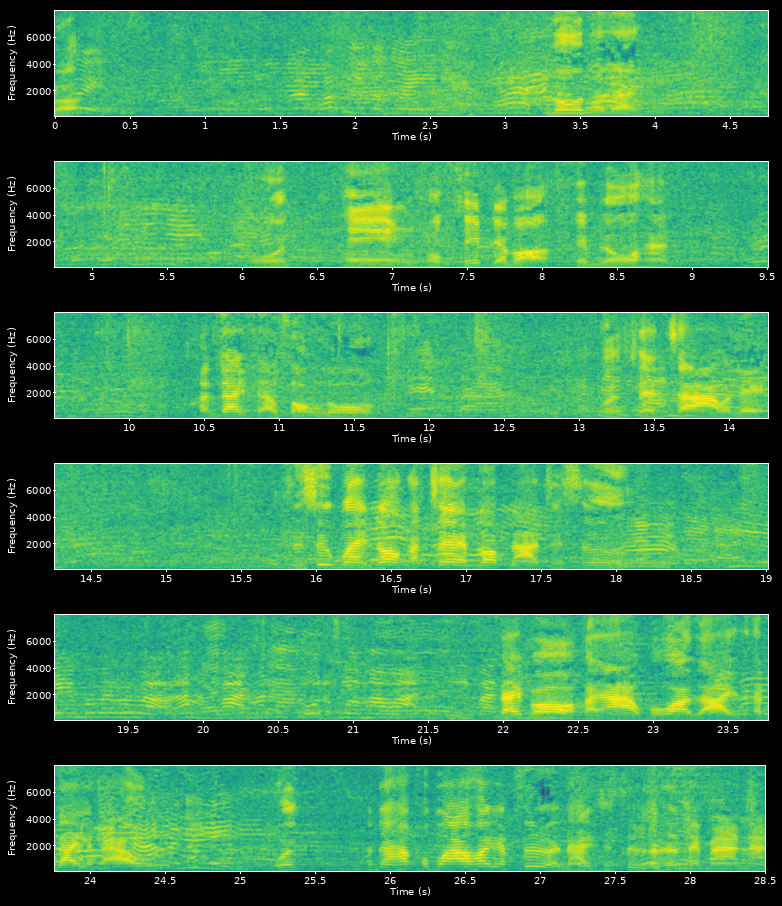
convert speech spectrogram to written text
บ่ โลเท่าไหร่โอ้ยแพงหกสิบจะบ่เต็มโลหันท่านได้จะเอาสองโลมันแสนช้าวันแหละสิซื้อไม่นอกคันแซบรอบหน้าสิซื้อพี่เอ็มไม่ไม่ว่าแล้วหางหวานมันจะโทษเพื่อมาหวานขี่ปันได้บ่คันเอาเพราะว่าลายคันได้แล้วก็เอาโอ้ยคันได้ฮักก็บ่เอาเขาอยากซื้ออันไหนสิซื้อกันเท่าไหร่มาน่ะ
